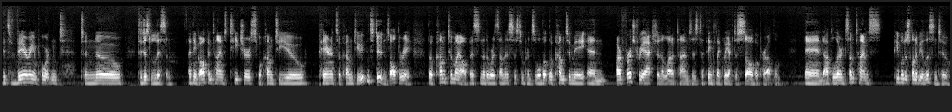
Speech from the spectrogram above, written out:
it's very important to know to just listen. I think oftentimes teachers will come to you, parents will come to you, even students, all three. They'll come to my office. In other words, I'm an assistant principal. They'll, they'll come to me, and our first reaction a lot of times is to think like we have to solve a problem. And I've learned sometimes people just want to be listened to,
